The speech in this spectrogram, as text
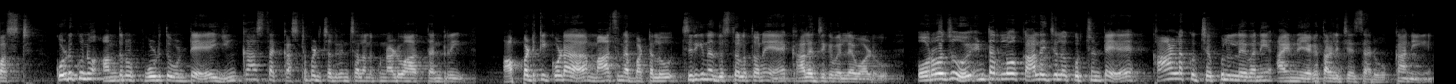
ఫస్ట్. కొడుకును అందరూ పూడుతూ ఉంటే ఇంకాస్త కష్టపడి చదివించాలనుకున్నాడు ఆ తండ్రి. అప్పటికి కూడా మాసిన బట్టలు చిరిగిన దుస్తులతోనే కాలేజీకి వెళ్ళేవాడు. ఓ రోజు ఇంటర్లో కాలేజీలో కూర్చుంటే కాళ్ళకు చెప్పులు లేవని ఆయన్ను ఎగతాళి చేశారు. కానీ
